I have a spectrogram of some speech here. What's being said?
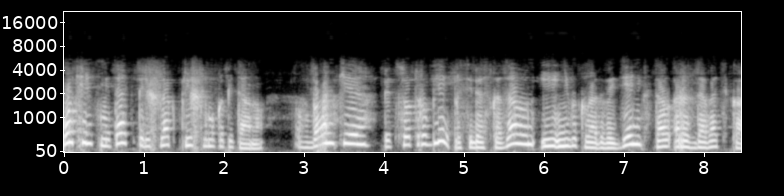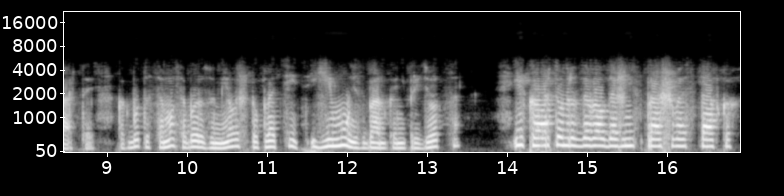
Очередь метать перешла к пришлому капитану. В банке 500 рублей, про себя сказал он, и, не выкладывая денег, стал раздавать карты, как будто само собой разумелось, что платить ему из банка не придется. И карты он раздавал, даже не спрашивая о ставках.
